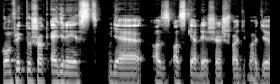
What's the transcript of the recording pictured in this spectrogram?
konfliktusok. Egyrészt ugye az, az kérdéses, vagy, vagy,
